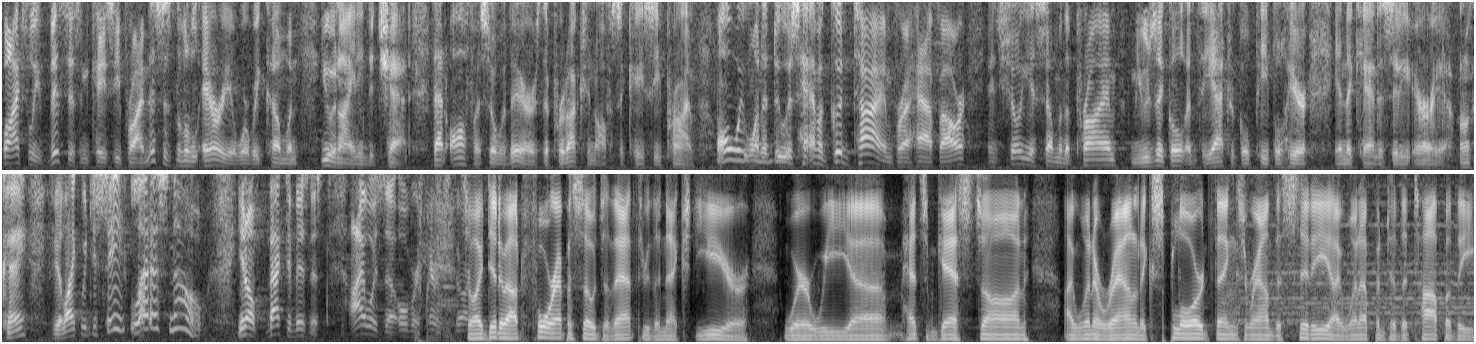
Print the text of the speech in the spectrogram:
Well, actually, this isn't KC Prime. This is the little area where we come when you and I need to chat. That office over there is the production office of KC Prime. All we want to do is have a good time for a half hour and show you some of the prime musical and theatrical people here in the Kansas City area. Okay? If you like what you see, let us know. You know, back to business. I was uh, over at Harry Star. So I did about four episodes of that through the next year, where we uh, had some guests on. I went around and explored things around the city. I went up into the top of the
